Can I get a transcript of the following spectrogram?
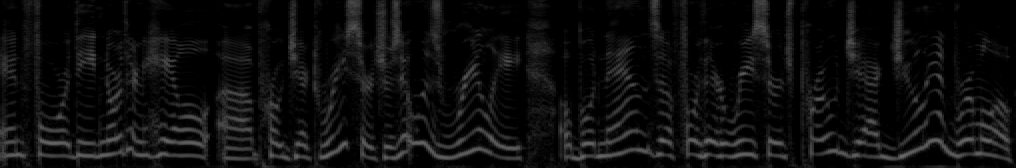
And for the Northern Hail uh, Project researchers, it was really a bonanza for their research project. Julian Brimelow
